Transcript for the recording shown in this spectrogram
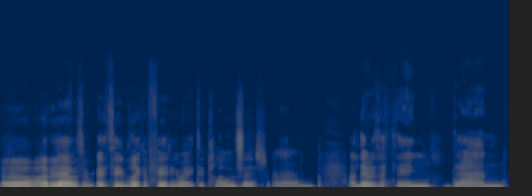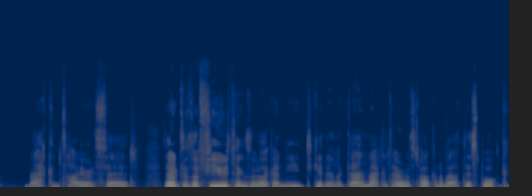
Um, and yeah, it was. A, it seems like a fitting way to close it. Um, and there was a thing Dan McIntyre said. There, there's a few things that were like I need to get in. Like Dan McIntyre was talking about this book,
